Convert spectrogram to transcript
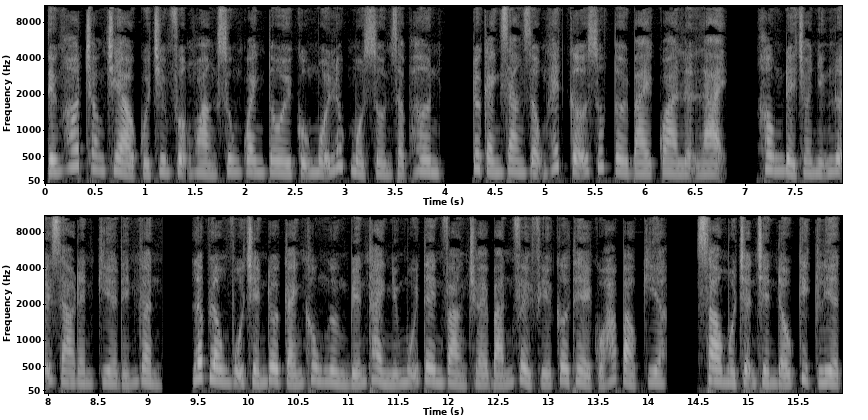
Tiếng hót trong trẻo của chim phượng hoàng xung quanh tôi cũng mỗi lúc một dồn dập hơn, đôi cánh giang rộng hết cỡ giúp tôi bay qua lượn lại, không để cho những lưỡi dao đen kia đến gần lớp lông vũ chiến đôi cánh không ngừng biến thành những mũi tên vàng chóe bắn về phía cơ thể của hắc bảo kia. Sau một trận chiến đấu kịch liệt,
